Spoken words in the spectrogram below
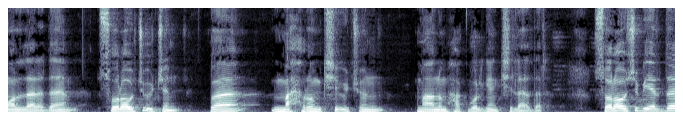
mollarida so'rovchi uchun va mahrum kishi uchun ma'lum haq bo'lgan kishilardir. So'rovchi bu yerda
